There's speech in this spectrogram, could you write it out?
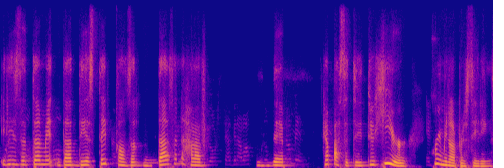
It is determined that the State Council doesn't have the capacity to hear criminal proceedings.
